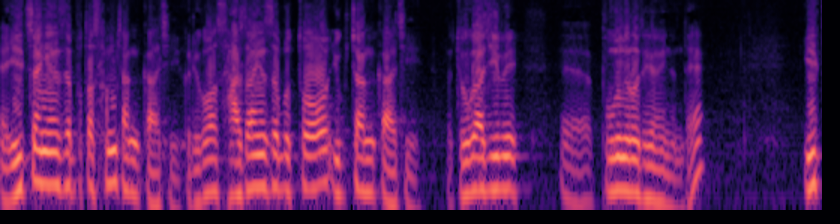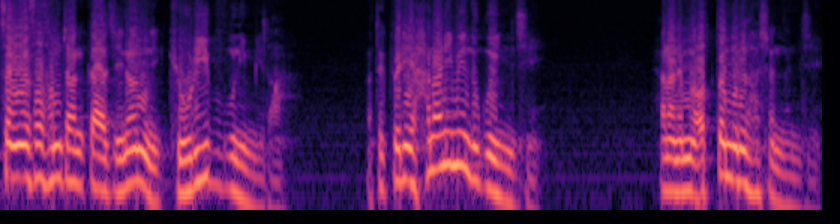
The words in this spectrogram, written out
1장에서부터 3장까지 그리고 4장에서부터 6장까지 두 가지 부분으로 되어 있는데 1장에서 3장까지는 교리 부분입니다. 특별히 하나님이 누구인지 하나님은 어떤 일을 하셨는지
